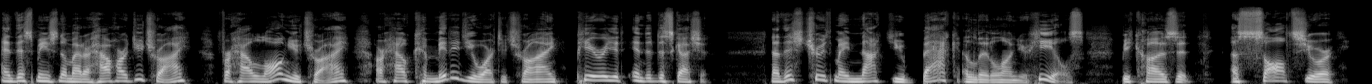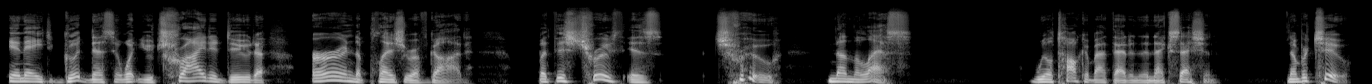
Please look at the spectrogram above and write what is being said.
And this means no matter how hard you try, for how long you try, or how committed you are to trying, period, end of discussion. Now, this truth may knock you back a little on your heels because it assaults your innate goodness and what you try to do to earn the pleasure of God. But this truth is true nonetheless. We'll talk about that in the next session. Number two,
